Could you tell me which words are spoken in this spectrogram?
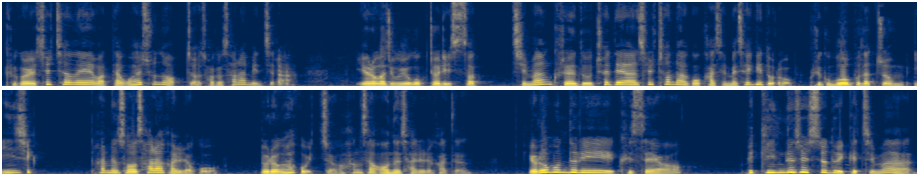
그걸 실천해 왔다고 할 수는 없죠. 저도 사람인지라. 여러 가지 우유곡절이 있었지만 그래도 최대한 실천하고 가슴에 새기도록 그리고 무엇보다 좀 인식하면서 살아가려고 노력을 하고 있죠. 항상 어느 자리를 가든. 여러분들이 글쎄요. 믿기 힘드실 수도 있겠지만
